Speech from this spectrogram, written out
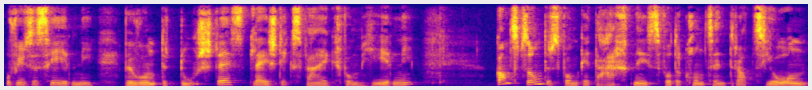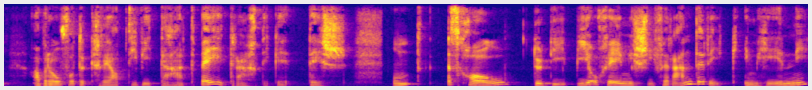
auf unser Hirn, weil unter Dauerstress die Leistungsfähigkeit vom Hirn ganz besonders vom Gedächtnis, von der Konzentration, aber auch von der Kreativität beeinträchtigt ist. Und es kann auch durch die biochemische Veränderung im Hirn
